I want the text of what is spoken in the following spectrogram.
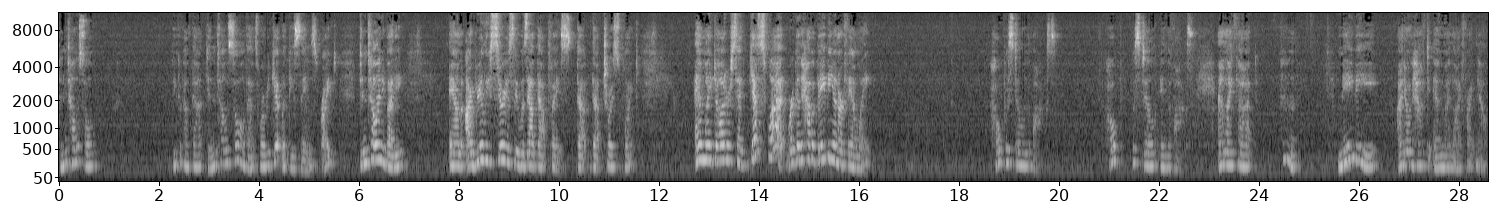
Didn't tell a soul. Think about that. Didn't tell a soul. That's where we get with these things, right? Didn't tell anybody. And I really seriously was at that place, that, that choice point. And my daughter said, Guess what? We're going to have a baby in our family. Hope was still in the box. Hope was still in the box. And I thought, hmm, maybe I don't have to end my life right now.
